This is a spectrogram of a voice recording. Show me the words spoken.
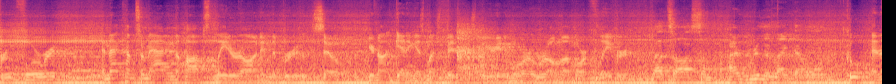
fruit forward. And that comes from adding the hops later on in the brew. So you're not getting as much bitterness, but you're getting more aroma, more flavor. That's awesome. I really like that one. Cool. And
